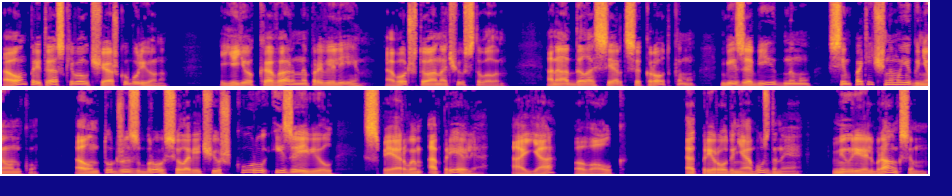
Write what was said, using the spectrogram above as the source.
а он притаскивал чашку бульона. Ее коварно провели, а вот что она чувствовала. Она отдала сердце кроткому, безобидному, симпатичному ягненку, а он тут же сбросил овечью шкуру и заявил «С первым апреля, а я — волк». От природы необузданная, Мюриэль Бранксом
